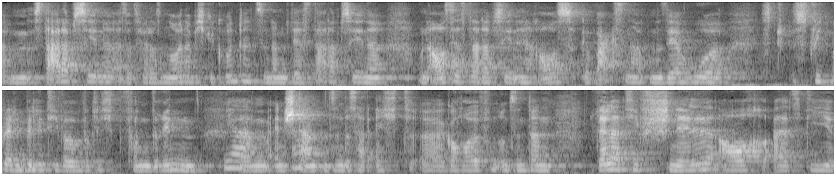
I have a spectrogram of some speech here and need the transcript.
ähm, Startup-Szene, also 2009 habe ich gegründet, sind dann mit der Startup-Szene und aus der Startup-Szene heraus gewachsen, hatten eine sehr hohe Street Credibility, weil wir wirklich von drinnen ja. ähm, entstanden sind. Das hat echt äh, geholfen und sind dann relativ schnell auch als die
